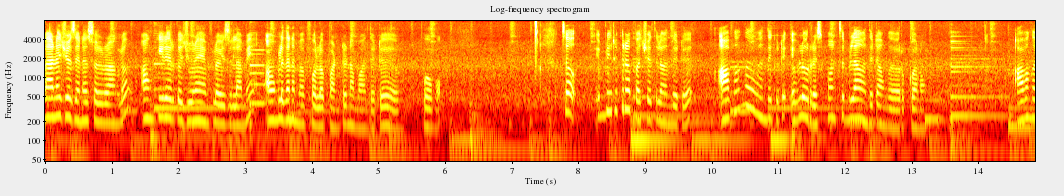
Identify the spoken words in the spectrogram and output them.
மேனேஜர்ஸ் என்ன சொல்கிறாங்களோ அவங்க கீழே இருக்க ஜூனியர் எம்ப்ளாயீஸ் எல்லாமே அவங்கள தான் நம்ம ஃபாலோ பண்ணிட்டு நம்ம வந்துட்டு போவோம். ஸோ இப்படி இருக்கிற பட்சத்தில் வந்துட்டு அவங்க வந்துக்கிட்டு எவ்வளோ ரெஸ்பான்சிபிளாக வந்துட்டு அவங்க இருக்கணும். அவங்க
